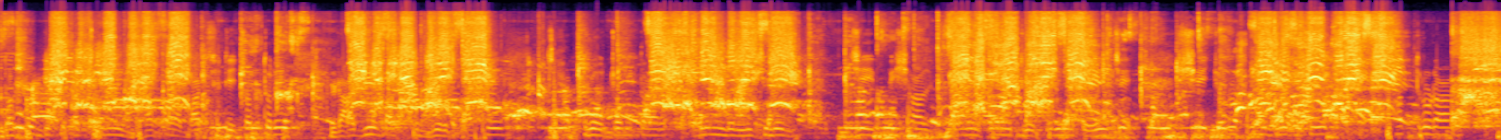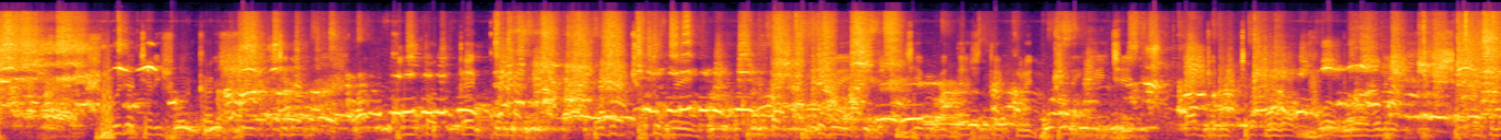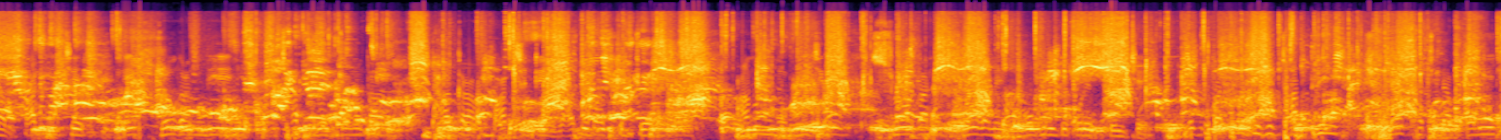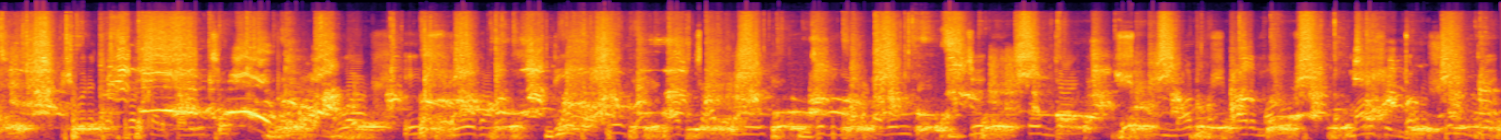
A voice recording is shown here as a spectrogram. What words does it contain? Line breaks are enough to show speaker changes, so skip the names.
দর্শক দেখতে পাচ্ছেন ঢাকা ভার্সিটি চত্বরে রাজু ভাস্কর্যের পাশে ছাত্র জনতার আনন্দ মিছিলের যে বিশাল জনসমুদ্রে পরিণত হয়েছে সেই জনসমুদ্রে থেকে ছাত্ররা স্বৈরাচারী সরকার শেখ ক্ষমতা ত্যাগ করে পদচ্যুত হয়ে যেভাবে দেশ ত্যাগ করে চলে গিয়েছে তার জন্য ছাত্ররা ভুয়া ভুয়া বলে শেখ হাসিনা পালিয়েছে। এই স্লোগান দিয়ে ছাত্র জনতা ঢাকা ভার্সিটির রাজু ভাস্কর্য এলাকায় আনন্দ মিছিলে স্লোগানে স্লোগানে মুখরিত করে তুলছে। দেখতে পাচ্ছি কিছু ছাত্রী শেখ পালিয়েছে, স্বৈরাচার সরকার পালিয়েছে। ভুয়া ভুয়া এই স্লোগান দিয়ে যাচ্ছে। আর চারদিকে যেদিকে চোখ যায় শুধু মানুষ আর মানুষ মানুষের জনসমুদ্রে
